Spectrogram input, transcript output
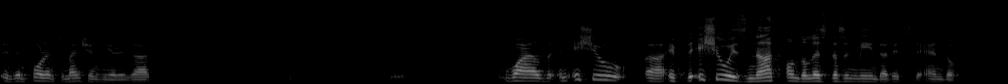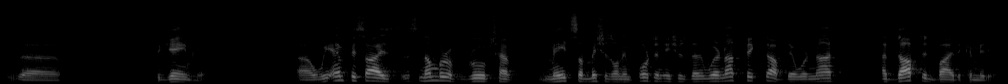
is important to mention here is that while an issue, uh, if the issue is not on the list, doesn't mean that it's the end of the, the game here. Uh, we emphasize this number of groups have made submissions on important issues that were not picked up, they were not adopted by the committee.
